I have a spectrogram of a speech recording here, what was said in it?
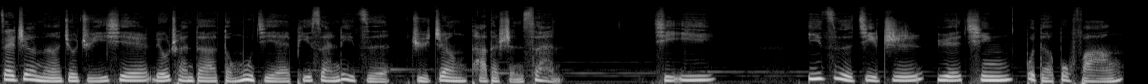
在这呢，就举一些流传的董木节批算例子，举证他的神算。其一，一字记之，曰亲，不得不防。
